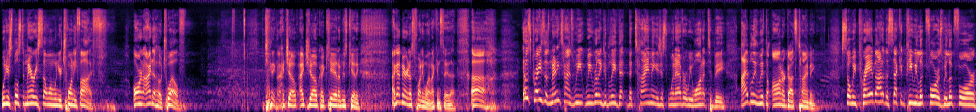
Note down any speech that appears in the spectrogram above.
when you're supposed to marry someone when you're 25 or in Idaho, 12? kidding, I joke, I joke, I kid, I'm just kidding. I got married when I was 21, I can say that. Uh, it was crazy as many times we, we really do believe that the timing is just whenever we want it to be. I believe we have to honor God's timing. So we pray about it. The second P we look for is we look for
